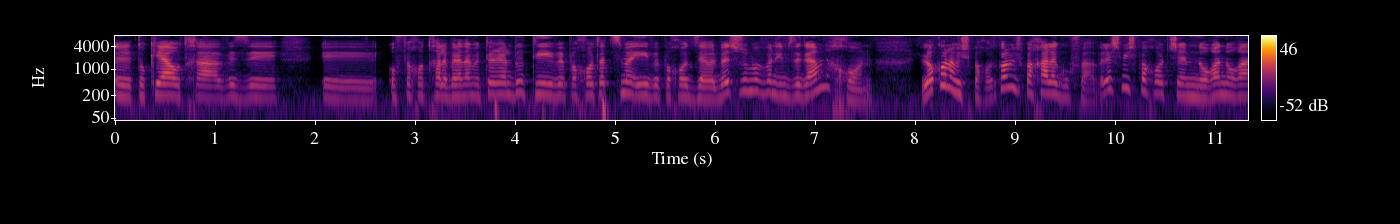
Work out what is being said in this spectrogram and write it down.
אה, תוקע אותך וזה אה, הופך אותך לבן אדם יותר ילדותי ופחות עצמאי ופחות זה, אבל באיזשהו מובנים זה גם נכון. לא כל המשפחות, כל משפחה לגופה, אבל יש משפחות שהן נורא נורא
